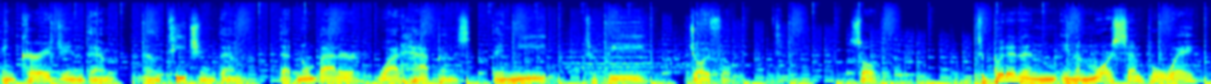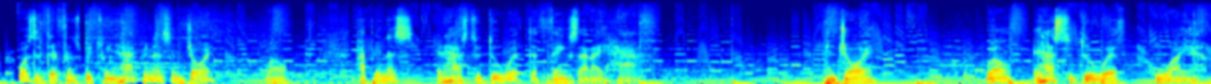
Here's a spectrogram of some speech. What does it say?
encouraging them, and teaching them that no matter what happens, they need to be joyful. So, to put it in, in a more simple way, what's the difference between happiness and joy? Well, Happiness, it has to do with the things that I have. And joy, well, it has to do with who I am.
